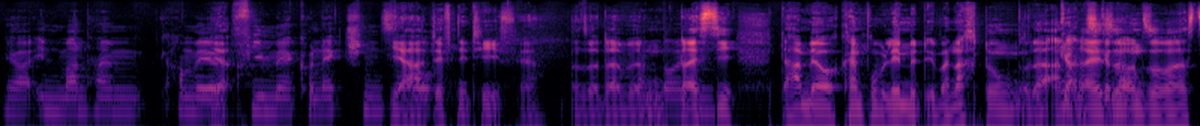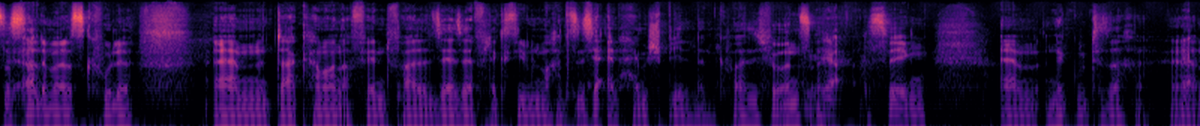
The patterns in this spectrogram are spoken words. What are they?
ja, in Mannheim haben wir ja, viel mehr Connections. Ja, definitiv, ja. Also da, würden, da ist die, da haben wir auch kein Problem mit Übernachtungen oder Anreise genau. und sowas. Das ist Ja. halt immer das Coole. Ähm, da kann man auf jeden Fall sehr, sehr flexibel machen. Das ist ja ein Heimspiel dann quasi für uns. Ja. Deswegen ähm, eine gute Sache. Ja. Ja.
